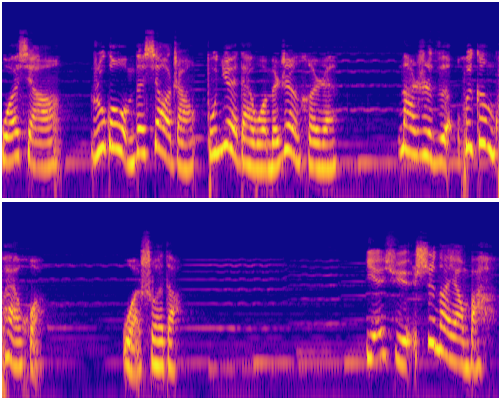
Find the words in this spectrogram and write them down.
我想，如果我们的校长不虐待我们任何人，那日子会更快活。我说道。也许是那样吧，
